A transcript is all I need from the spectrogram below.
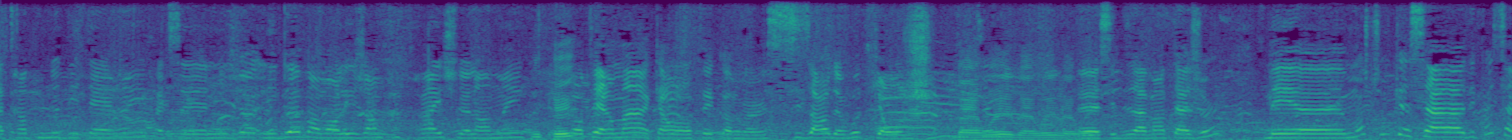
à 30 minutes des terrains. Fait que les, gars, les gars vont avoir les jambes plus fraîches le lendemain. Contrairement à quand on fait comme un 6 heures de route puis on joue. Ben oui, ben oui, ben oui. Euh, c'est désavantageux. Mais euh, moi, je trouve que ça, des fois, ça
